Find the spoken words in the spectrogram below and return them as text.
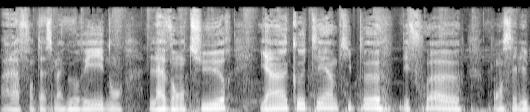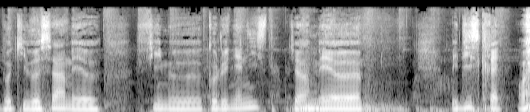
bah, la fantasmagorie, dans l'aventure. Il y a un côté un petit peu, des fois, euh, bon c'est l'époque qui veut ça, mais euh, film euh, colonialiste, tu vois, Mhm. mais euh, mais discret. on, va,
